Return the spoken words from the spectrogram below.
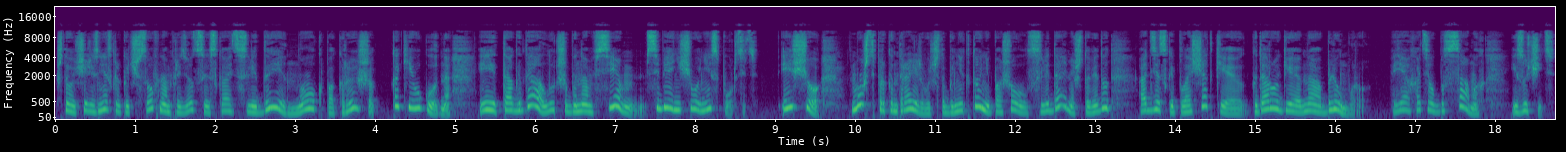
что через несколько часов нам придется искать следы ног, покрышек, какие угодно, и тогда лучше бы нам всем себе ничего не испортить». И еще, можете проконтролировать, чтобы никто не пошел следами, что ведут от детской площадки к дороге на Блюмору. Я хотел бы сам их изучить».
